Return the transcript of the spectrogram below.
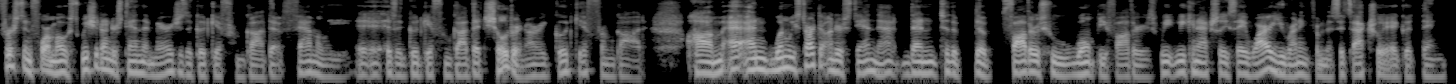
first and foremost we should understand that marriage is a good gift from God, that family is a good gift from God, that children are a good gift from God. Um, and, and when we start to understand that, then to the the fathers who won't be fathers, we we can actually say, why are you running from this it's actually a good thing.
